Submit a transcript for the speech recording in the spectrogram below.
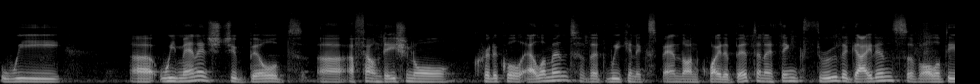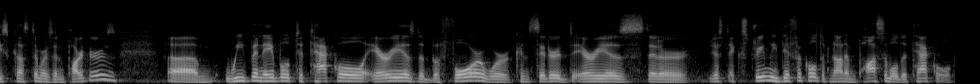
we uh, we managed to build uh, a foundational critical element that we can expand on quite a bit. And I think through the guidance of all of these customers and partners, um, we've been able to tackle areas that before were considered areas that are just extremely difficult, if not impossible, to tackle.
